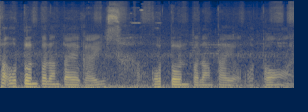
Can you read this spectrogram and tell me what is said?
sa Oton pa lang tayo guys. Oton pa lang tayo. Oton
